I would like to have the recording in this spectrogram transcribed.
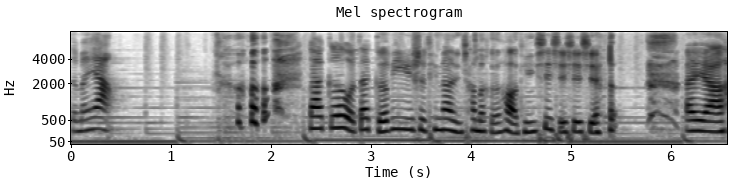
怎么样？大哥，我在隔壁浴室听到你唱的很好听，谢谢谢谢。哎呀，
